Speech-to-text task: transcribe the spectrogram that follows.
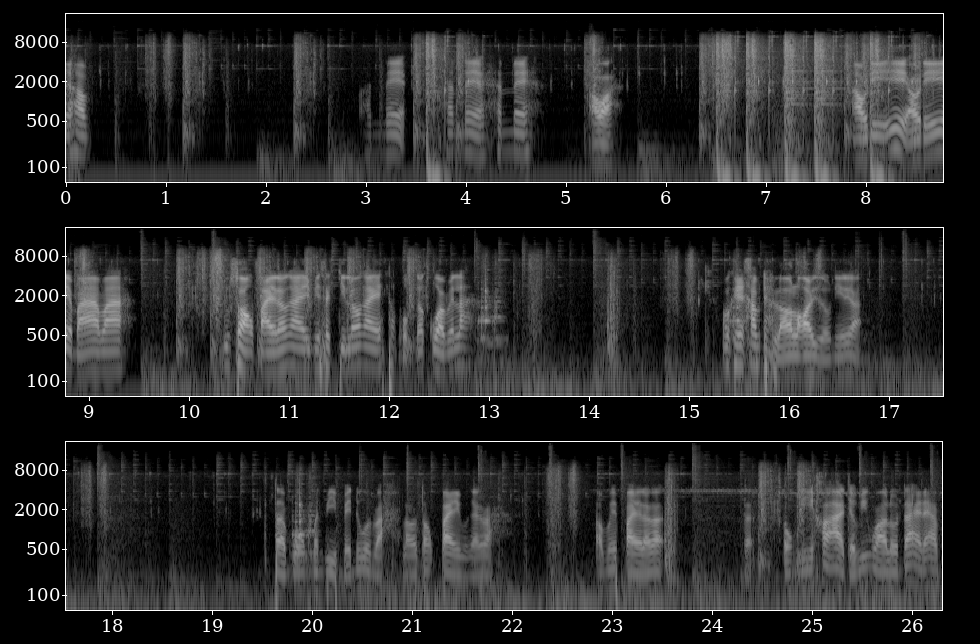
นะครับฮันแน่ฮันแน่ฮันแน่เอาอะ เอาดีเอาดีมามาลูกซองไฟแล้วไง มีสกินแล้วไงถ้าผมต้องกลัวไหมล่ะ โอเคครับ เดี๋ยวเรารออยู่ตรงนี้ดีกว่าแต่วงมันบีบไปนู่นปะเราต้องไปเหมือนกันปะเราไม่ไปแล้วก็ ตรงนี้เขาอาจจะวิ่งวาโรถได้นะครับ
